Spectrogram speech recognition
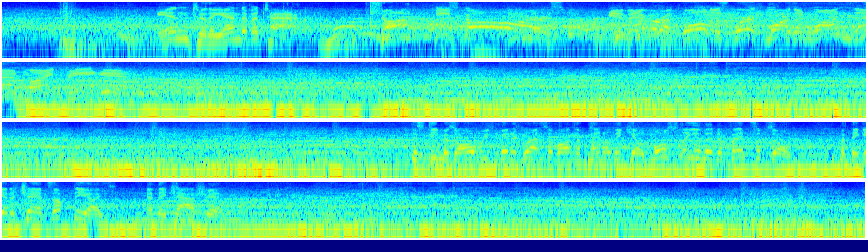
Into the end of attack. Shot. He scores! If ever a goal is worth more than one, that might be it. This team has always been aggressive on the penalty kill, mostly in the defensive zone. But they get a chance up the ice, and they cash in.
